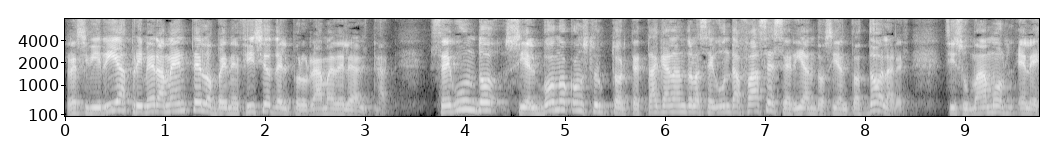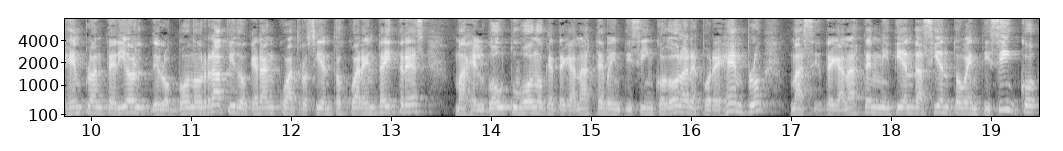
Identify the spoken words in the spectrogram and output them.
Recibirías primeramente los beneficios del programa de lealtad. Segundo, si el bono constructor te está ganando la segunda fase, serían 200 dólares. Si sumamos el ejemplo anterior de los bonos rápidos, que eran 443, más el Go to bono que te ganaste 25 dólares, por ejemplo, más te ganaste en mi tienda 125,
